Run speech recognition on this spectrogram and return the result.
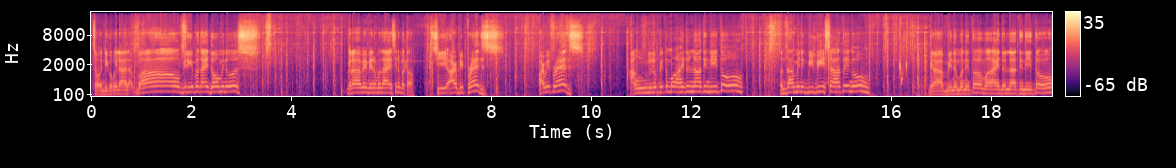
So, hindi ko kilala. Wow! Binigyan pa tayo Dominus. Grabe, meron ba tayo? Sino ba to? Si RB Preds. RB Preds. Ang lulupit ng mga idol natin dito, oh. Ang dami nagbibigay sa atin, oh. Grabe naman ito, mga idol natin dito, oh.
